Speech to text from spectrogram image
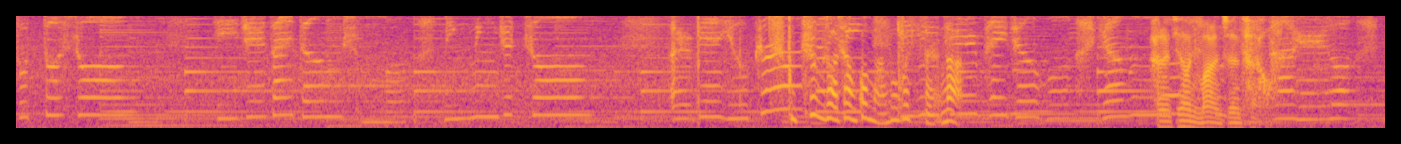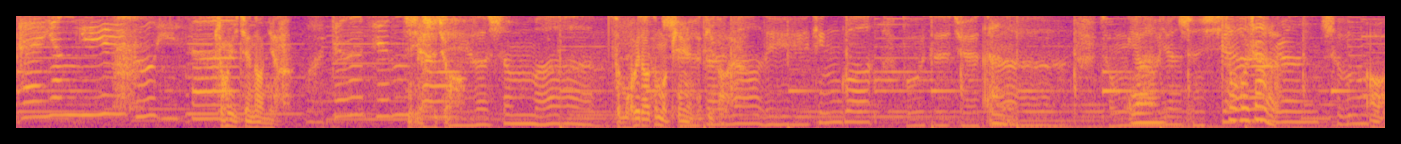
不多说，一直在等什么？冥冥之中，耳边有个 你知不知道这样过马路会死人的？陪着我，让还能听到你骂人，真的太好了。终于见到你了，我的肩你没事就好。了什么？怎么会到这么偏远的地方来？哪里听过？不自觉的，从我坐过站了认出哦。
